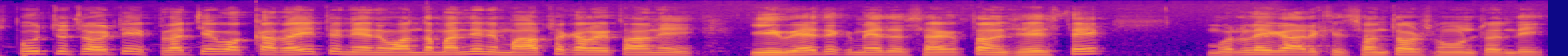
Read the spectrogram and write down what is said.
స్ఫూర్తితోటి ప్రతి ఒక్క రైతు నేను వంద మందిని మార్చగలుగుతానని ఈ వేదిక మీద శక్తం చేస్తే మురళి గారికి సంతోషం ఉంటుంది.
